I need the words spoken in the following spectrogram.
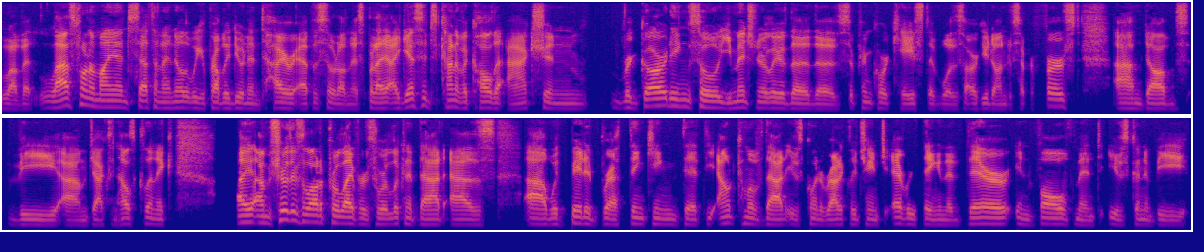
Love it. Last one on my end, Seth, and I know that we could probably do an entire episode on this, but I, I guess it's kind of a call to action regarding so you mentioned earlier the the supreme court case that was argued on december 1st um, dobbs v um, jackson health clinic I, am sure there's a lot of pro-lifers who are looking at that as uh, with bated breath, thinking that the outcome of that is going to radically change everything, and that their involvement is going to be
